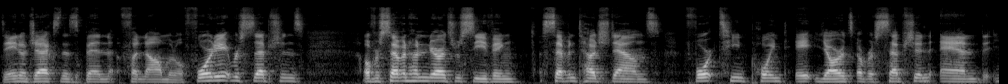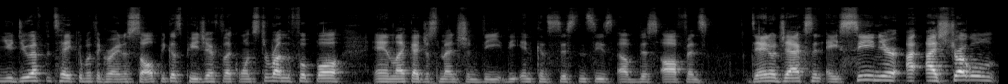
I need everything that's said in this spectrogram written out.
Daniel Jackson has been phenomenal. 48 receptions, over 700 yards receiving, seven touchdowns, 14.8 yards of reception, and you do have to take it with a grain of salt because PJ Fleck wants to run the football, and like I just mentioned, the the inconsistencies of this offense. Daniel Jackson, a senior, I, I struggle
